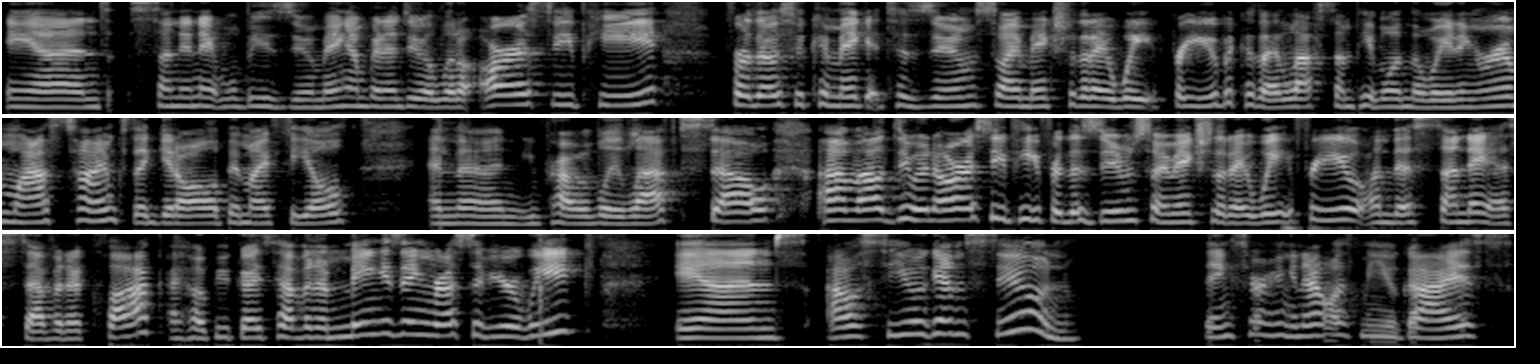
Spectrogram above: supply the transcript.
and Sunday night we'll be Zooming. I'm going to do a little RSVP for those who can make it to Zoom. So I make sure that I wait for you because I left some people in the waiting room last time because I get all up in my field and then you probably left. So um, I'll do an RSVP for the Zoom. So I make sure that I wait for you on this Sunday at 7 o'clock. I hope you guys have an amazing rest of your week and I'll see you again soon. Thanks for hanging out with me, you guys.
